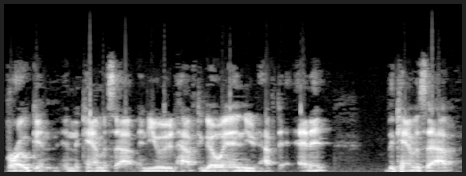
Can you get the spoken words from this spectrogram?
broken in the Canvas app, and you would have to go in, you'd have to edit the Canvas app,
